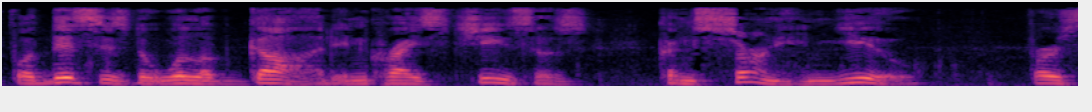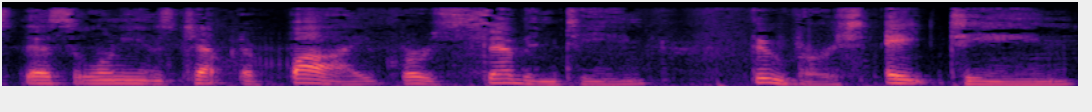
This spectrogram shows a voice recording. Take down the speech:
for this is the will of God in Christ Jesus concerning you. First Thessalonians chapter 5 verse 17 through verse 18.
